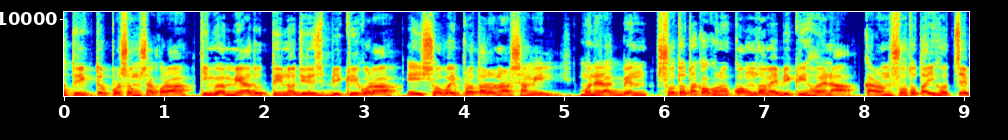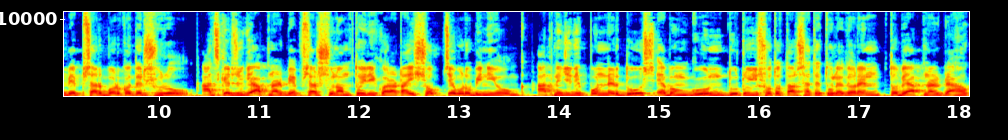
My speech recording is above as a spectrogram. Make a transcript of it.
অতিরিক্ত প্রশংসা করা, কিংবা মেয়াদ উত্তীর্ণ জিনিস বিক্রি করা, এই সবই প্রতারণার সামিল। মনে রাখবেন, সততা কখনো কম দামে বিক্রি হয় না, কারণ সততাই হচ্ছে ব্যবসার বরকতের শুরু। আজকের যুগে আপনার ব্যবসার সুনাম তৈরি করাটাই সবচেয়ে বড় বিনিয়োগ। আপনি যদি পণ্যের দোষ এবং গুণ দুটোই সততার সাথে তুলে ধরেন, তবে আপনার গ্রাহক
